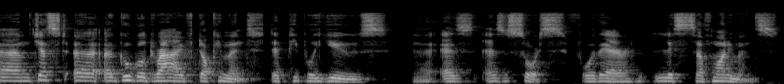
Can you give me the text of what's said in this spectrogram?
um, just a, a, Google Drive document that people use uh, as as a source for their lists of monuments?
